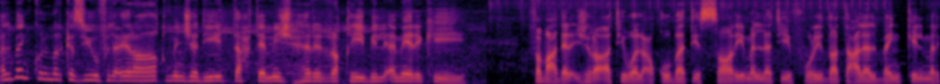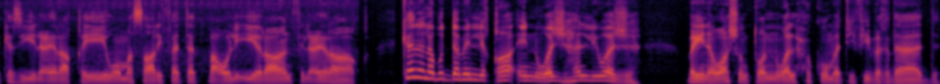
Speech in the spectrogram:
البنك المركزي في العراق من جديد تحت مجهر الرقيب الأمريكي. فبعد الإجراءات والعقوبات الصارمة التي فرضت على البنك المركزي العراقي ومصارف تتبع لإيران في العراق كان لابد من لقاء وجها لوجه بين واشنطن والحكومة في بغداد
